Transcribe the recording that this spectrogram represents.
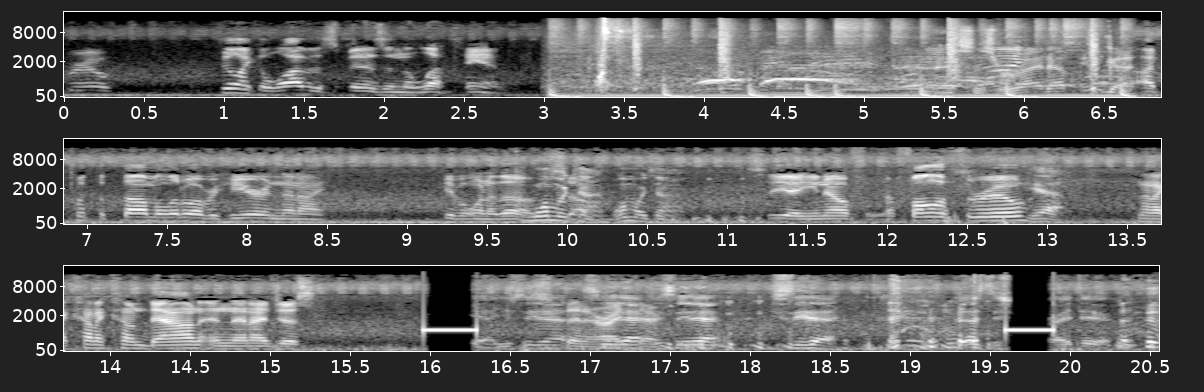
through. I feel like a lot of the spin is in the left hand. This is right up your gut. I put the thumb a little over here and then I give it one of those. One more So- time. One more time. So yeah, you know, I follow through, Yeah. and then I kind of come down, and then I just Yeah. You see that? Spin it see right that? there. You see that? You see that? That's the right there.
